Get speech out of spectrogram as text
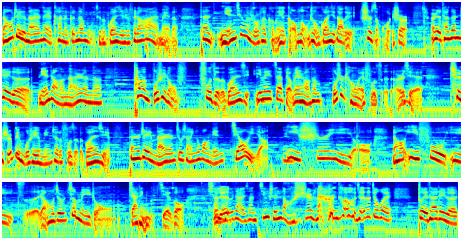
然后这个男人他也看着跟他母亲的关系是非常暧昧的，但年轻的时候他可能也搞不懂这种关系到底是怎么回事儿。而且他跟这个年长的男人呢。他们不是一种父子的关系，因为在表面上他们不是称为父子的，而且确实并不是一个明确的父子的关系。但是这个男人就像一个忘年交一样，亦师亦友，然后亦父亦子，然后就是这么一种家庭结构。我觉得有点像精神导师了。对，我觉得就会对他这个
